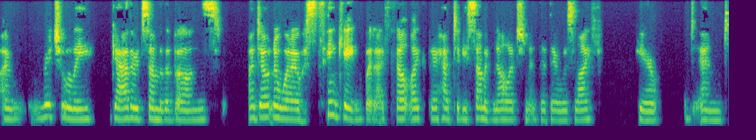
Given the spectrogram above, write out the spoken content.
I ritually gathered some of the bones. I don't know what I was thinking, but I felt like there had to be some acknowledgement that there was life here and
